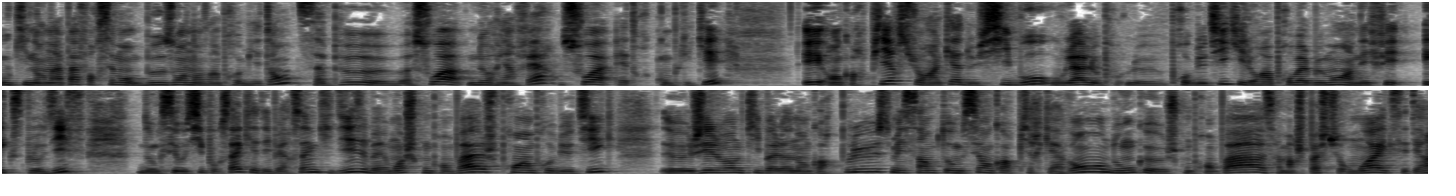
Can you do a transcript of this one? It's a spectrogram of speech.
ou qui n'en a pas forcément besoin dans un premier temps, ça peut euh, bah, soit ne rien faire, soit être compliqué. Et encore pire sur un cas de SIBO où là le, probiotique il aura probablement un effet explosif. Donc c'est aussi pour ça qu'il y a des personnes qui disent ben moi je comprends pas, je prends un probiotique, euh, j'ai le ventre qui ballonne encore plus, mes symptômes c'est encore pire qu'avant, donc euh, je comprends pas, ça marche pas sur moi, etc..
